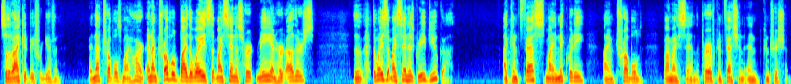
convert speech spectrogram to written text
so that I could be forgiven. And that troubles my heart. And I'm troubled by the ways that my sin has hurt me and hurt others, the, the ways that my sin has grieved you, God. I confess my iniquity. I am troubled by my sin. The prayer of confession and contrition.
